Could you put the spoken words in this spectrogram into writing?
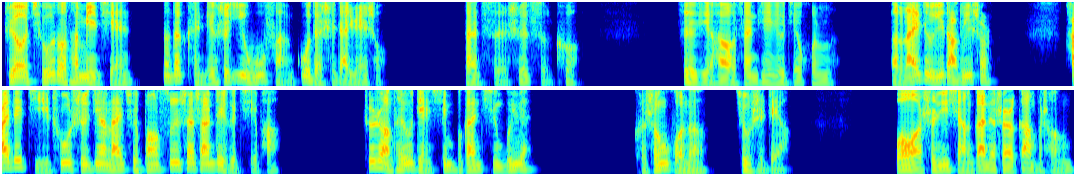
只要求到他面前。”那他肯定是义无反顾的施加援手，但此时此刻，自己还有三天就结婚了，本来就一大堆事儿，还得挤出时间来去帮孙珊珊这个奇葩，这让他有点心不甘情不愿。可生活呢就是这样，往往是你想干的事儿干不成，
